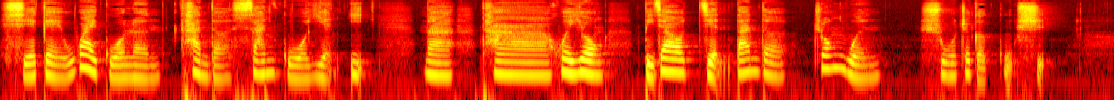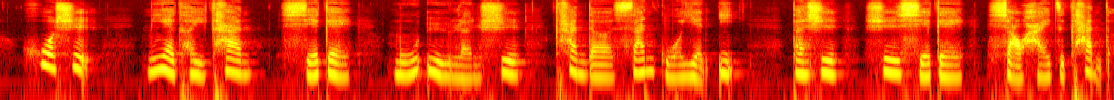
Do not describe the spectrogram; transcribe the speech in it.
写给外国人看的《三国演义》。那他会用比较简单的中文。说这个故事，或是你也可以看写给母语人士看的《三国演义》，但是是写给小孩子看的，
